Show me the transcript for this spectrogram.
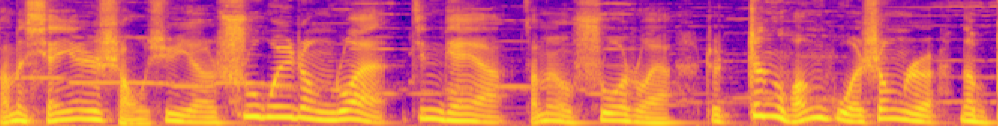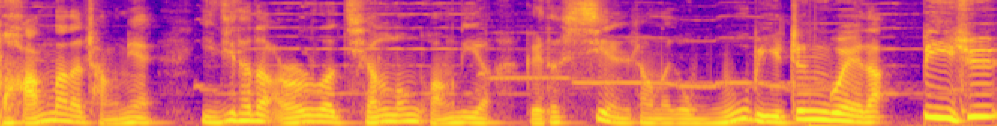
咱们闲言少叙呀，书归正传。今天呀，咱们要说说呀，这甄嬛过生日那庞大的场面，以及他的儿子乾隆皇帝啊，给他献上那个无比珍贵的，必须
